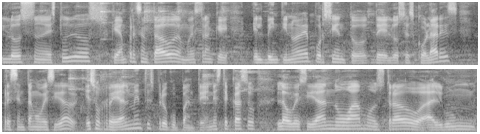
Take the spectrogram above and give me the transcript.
Los eh, estudios que han presentado demuestran que el 29% de los escolares presentan obesidad. Eso realmente es preocupante. En este caso, la obesidad no ha mostrado algún,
